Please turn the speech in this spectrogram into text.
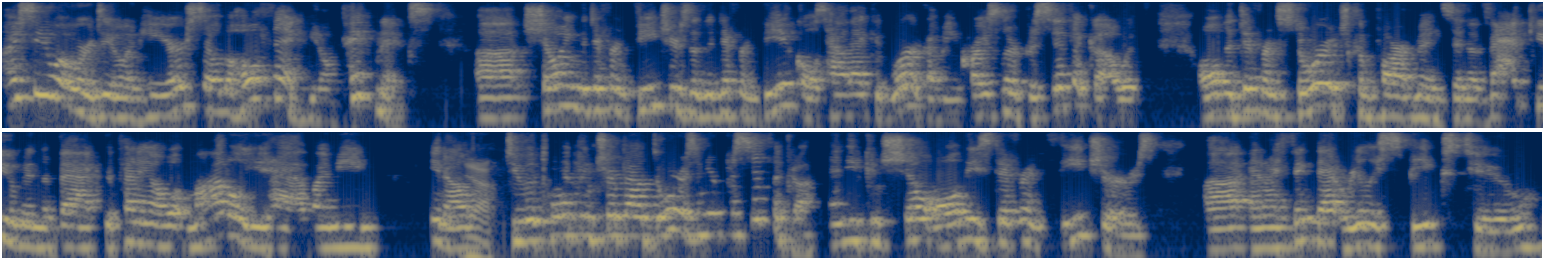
I see what we're doing here. So the whole thing, you know, picnics. Uh, showing the different features of the different vehicles, how that could work. I mean, Chrysler Pacifica with all the different storage compartments and a vacuum in the back, depending on what model you have. I mean, you know, yeah. do a camping trip outdoors in your Pacifica, and you can show all these different features. Uh, and I think that really speaks to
